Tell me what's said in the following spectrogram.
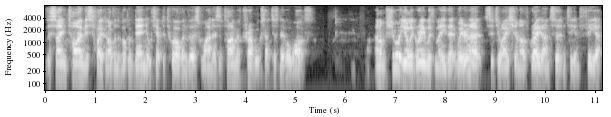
the same time is spoken of in the book of Daniel, chapter 12 and verse 1, as a time of trouble such as never was. And I'm sure you'll agree with me that we're in a situation of great uncertainty and fear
